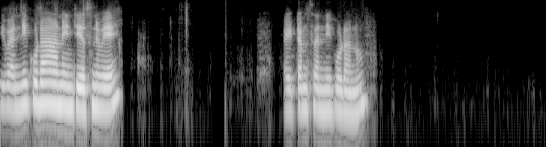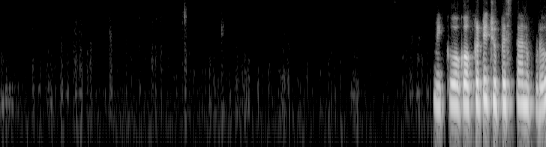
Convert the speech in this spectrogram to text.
ఇవన్నీ కూడా నేను చేసినవే. ఐటమ్స్ అన్నీ కూడాను. మీకు ఒక్కొక్కటి చూపిస్తాను ఇప్పుడు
